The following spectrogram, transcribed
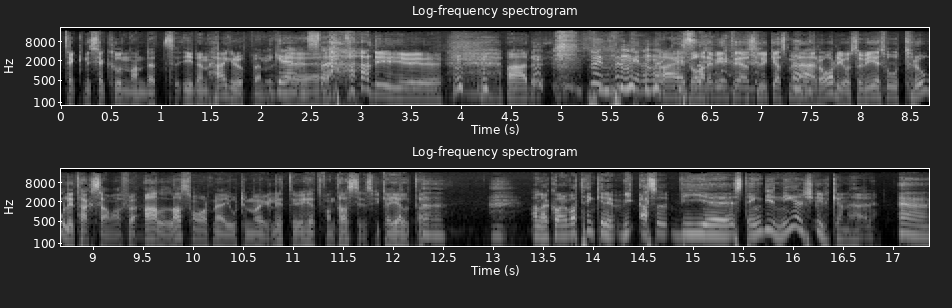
tekniska kunnandet i den här gruppen? Eh, det är ju, ja, nej, då hade vi inte ens lyckats med närradio. Så vi är så otroligt tacksamma för alla som har varit med och gjort det möjligt. Det är helt fantastiskt. Vilka hjältar. Anna-Karin, vad tänker du? Vi, alltså, vi eh, stängde ju ner kyrkan här. Uh.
